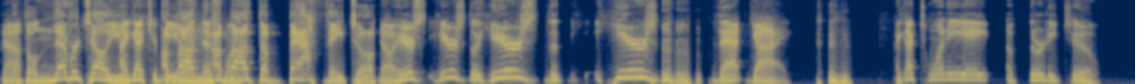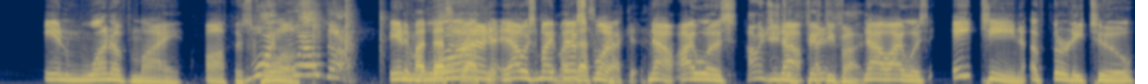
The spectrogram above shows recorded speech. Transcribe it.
No. but they'll never tell you I got you beat about on the, this one. about the bath they took. No, here's here's the here's the here's that guy. I got 28 of 32 in one of my office pools. well. In, In my best one, bracket. That was my my best, best one. bracket. Now I was How many did you now, do? 55. Now I was 18 of 32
